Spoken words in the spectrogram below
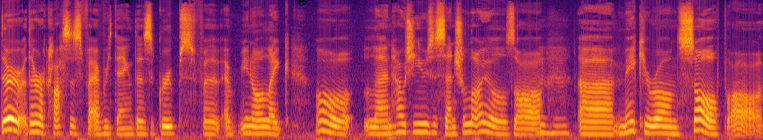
there there are classes for everything. There's groups for you know like oh learn how to use essential oils or Mhm. uh, make your own soap or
